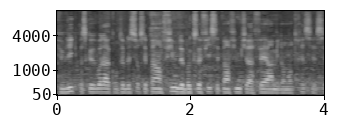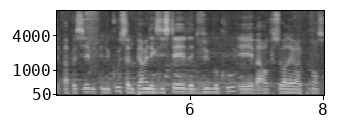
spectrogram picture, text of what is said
public parce que voilà, Compte tes blessures, c'est pas un film de box-office, c'est pas un film qui va faire un million d'entrées, c'est pas possible. Et du coup, ça nous permet d'exister, d'être vu beaucoup et bah, recevoir des récompenses,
